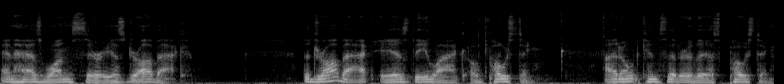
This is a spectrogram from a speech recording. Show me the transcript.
and has one serious drawback. The drawback is the lack of posting. I don't consider this posting.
